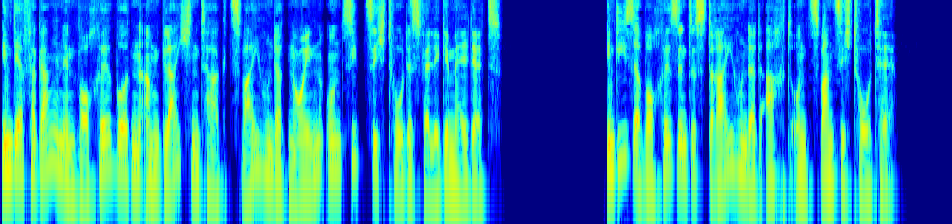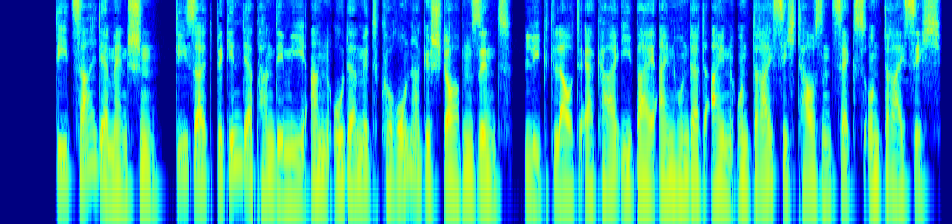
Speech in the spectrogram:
In der vergangenen Woche wurden am gleichen Tag 279 Todesfälle gemeldet. In dieser Woche sind es 328 Tote. Die Zahl der Menschen, die seit Beginn der Pandemie an oder mit Corona gestorben sind, liegt laut RKI bei 131.036.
